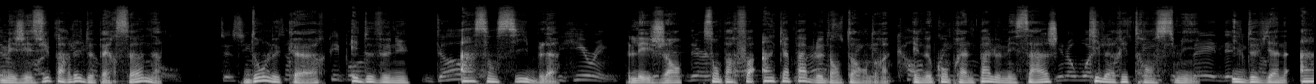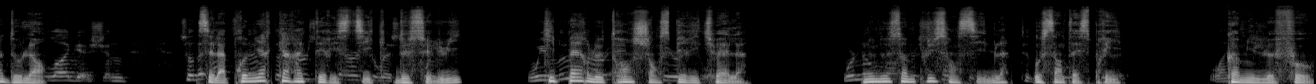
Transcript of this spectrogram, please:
Mais Jésus parlait de personnes dont le cœur est devenu insensible. Les gens sont parfois incapables d'entendre et ne comprennent pas le message qui leur est transmis. Ils deviennent indolents. C'est la première caractéristique de celui qui perd le tranchant spirituel. Nous ne sommes plus sensibles au Saint-Esprit comme il le faut.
